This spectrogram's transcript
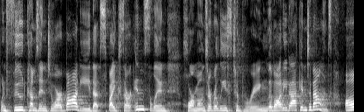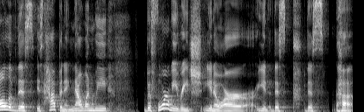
when food comes into our body that spikes our insulin, hormones are released to bring the body back into balance. All of this is happening. Now, when we before we reach, you know, our, you know, this this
